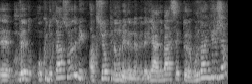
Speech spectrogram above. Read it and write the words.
e, ve okuduktan sonra da bir aksiyon planı belirlemeleri. Yani ben sektöre buradan gireceğim.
